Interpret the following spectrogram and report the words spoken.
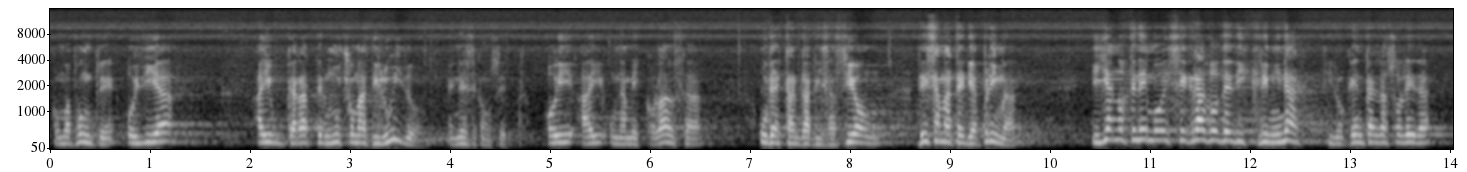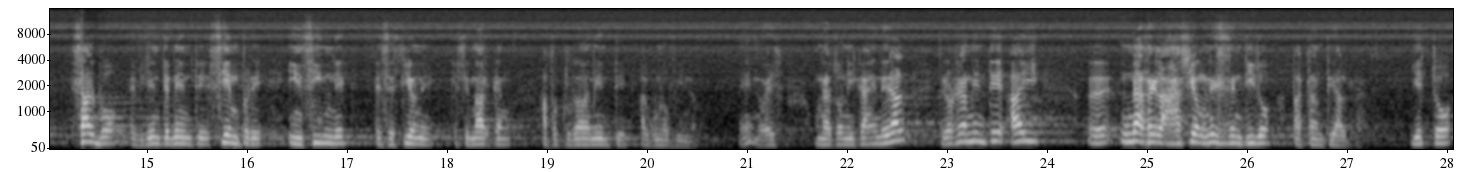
como apunte, hoy día hay un carácter mucho más diluido en ese concepto. Hoy hay una mezcolanza, una estandarización de esa materia prima y ya no tenemos ese grado de discriminar, sino que entra en la solera, salvo, evidentemente, siempre insignes excepciones que se marcan, afortunadamente, algunos vinos. ¿eh? No es una tónica general, pero realmente hay eh, una relajación en ese sentido bastante alta. Y esto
